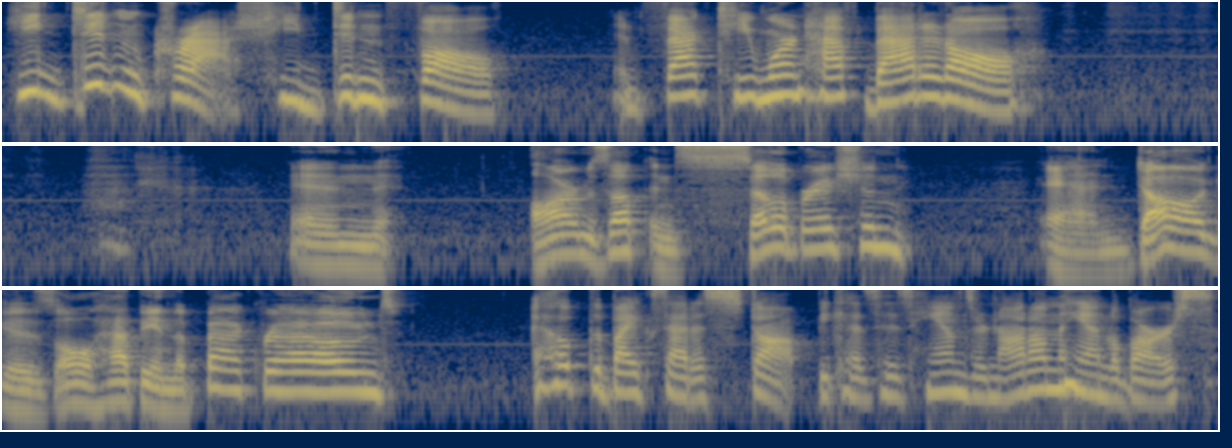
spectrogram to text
He didn't crash. He didn't fall. In fact, he weren't half bad at all. And arms up in celebration. And dog is all happy in the background. I hope the bike's at a stop because his hands are not on the handlebars.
